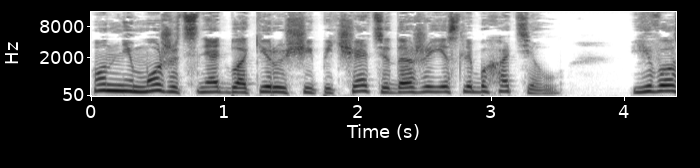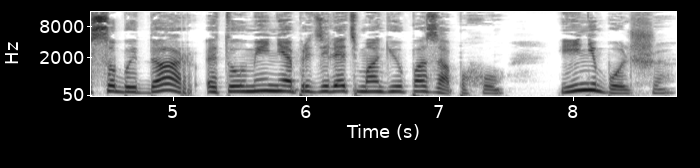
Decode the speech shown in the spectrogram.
Он не может снять блокирующие печати, даже если бы хотел. Его особый дар — это умение определять магию по запаху, и не больше.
